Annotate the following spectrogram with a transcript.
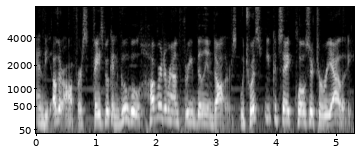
and the other offers, Facebook and Google hovered around $3 billion, which was, you could say, closer to reality.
